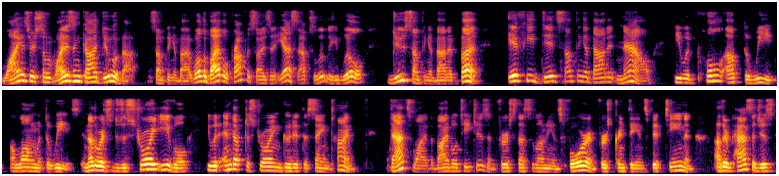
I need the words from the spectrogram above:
Why is there some? Why doesn't God do about something about it? Well, the Bible prophesies that yes, absolutely, He will do something about it. But if He did something about it now, He would pull up the wheat along with the weeds. In other words, to destroy evil, He would end up destroying good at the same time. That's why the Bible teaches in 1 Thessalonians 4 and 1 Corinthians 15 and other passages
